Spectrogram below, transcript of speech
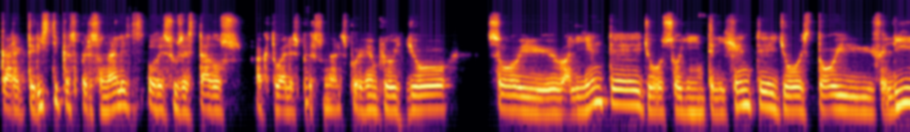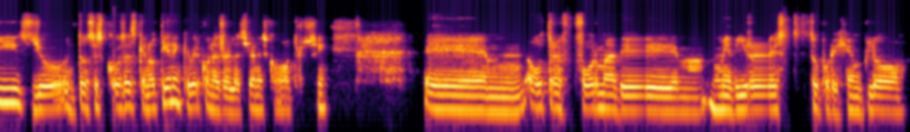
características personales o de sus estados actuales personales. Por ejemplo, yo soy valiente, yo soy inteligente, yo estoy feliz, yo entonces cosas que no tienen que ver con las relaciones con otros, sí. Em, otra forma de medir esto, por ejemplo,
